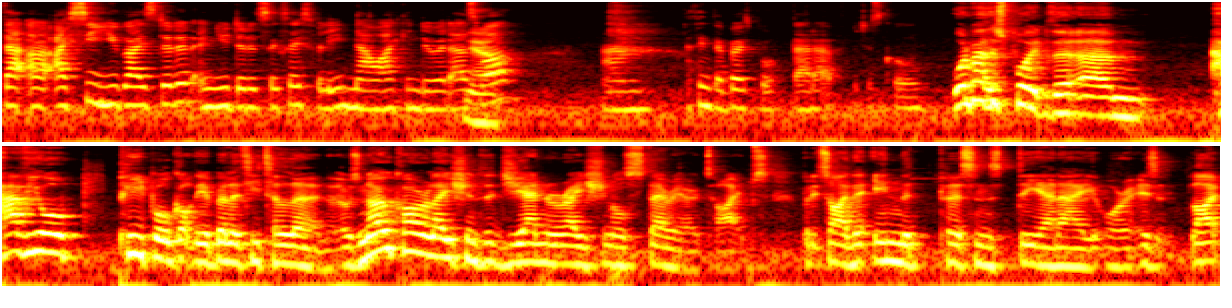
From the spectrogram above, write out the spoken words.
That uh, I see you guys did it and you did it successfully. Now I can do it as Yeah. well. Um, I think they both brought that up, which is cool. What about this point that um, have your people got the ability to learn? That there was no correlation to generational stereotypes, but it's either in the person's DNA or it isn't. Like,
